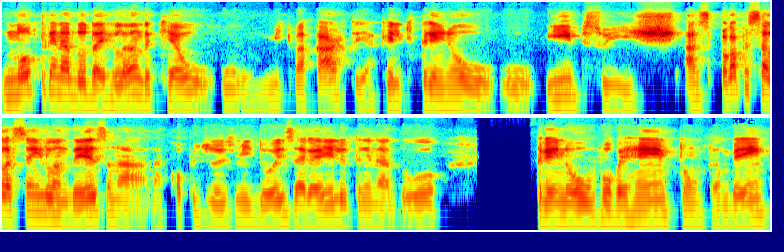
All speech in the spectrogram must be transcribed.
novo treinador da Irlanda, que é o, o Mick McCarthy, aquele que treinou o Ipswich, as próprias seleção irlandesa na, na Copa de 2002, era ele o treinador, treinou o Wolverhampton também.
